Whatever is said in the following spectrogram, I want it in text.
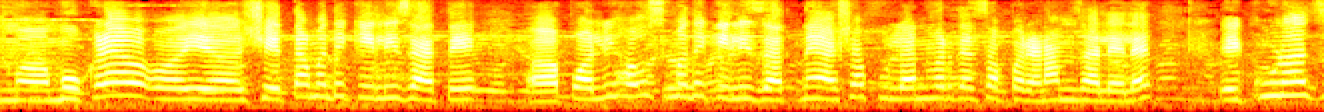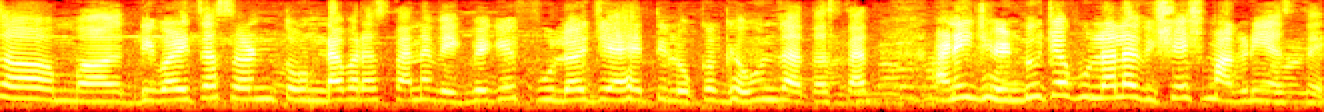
म- मोकळ्या शेतामध्ये केली जाते पॉलीहाऊसमध्ये पॉली हाऊसमध्ये केली जात नाही अशा फुलांवर त्याचा परिणाम झालेला आहे. एकूणच म- दिवाळीचा सण तोंडावर असताना वेगवेगळी फुलं जी आहेत ती लोक घेऊन जात असतात आणि झेंडूच्या फुलाला विशेष मागणी असते.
